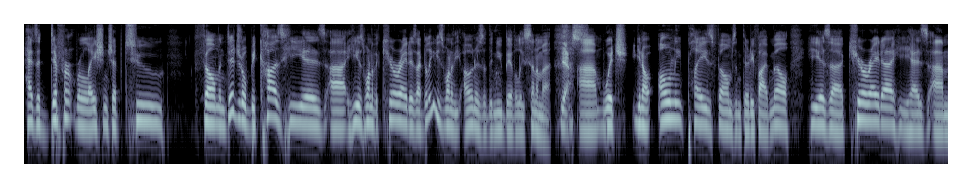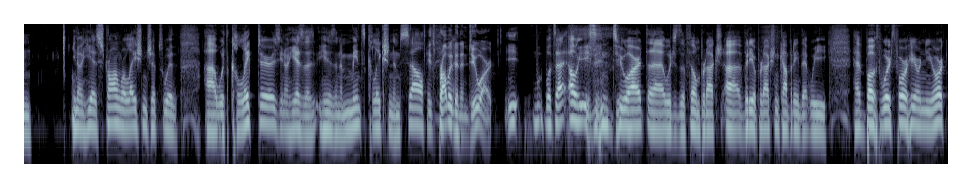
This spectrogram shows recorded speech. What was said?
has a different relationship to film and digital because he is uh, he is one of the curators. I believe he's one of the owners of the New Beverly Cinema. Yes. um, which you know only plays films in 35 mil. He is a curator. He has. Um, you know he has strong relationships with uh, with collectors. You know he has a he has an immense collection himself. He's probably been in Duart. He, what's that? Oh, he's in Duart, uh, which is a film production, uh, video production company that we have both worked for here in New York.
